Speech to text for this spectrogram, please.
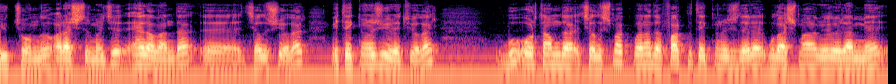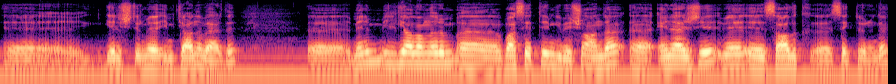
büyük çoğunluğu araştırmacı her alanda e, çalışıyorlar ve teknoloji üretiyorlar. Bu ortamda çalışmak bana da farklı teknolojilere ulaşma ve öğrenme, e, geliştirme imkanı verdi. E, Benim ilgi alanlarım e, bahsettiğim gibi şu anda e, enerji ve sağlık sektöründe.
